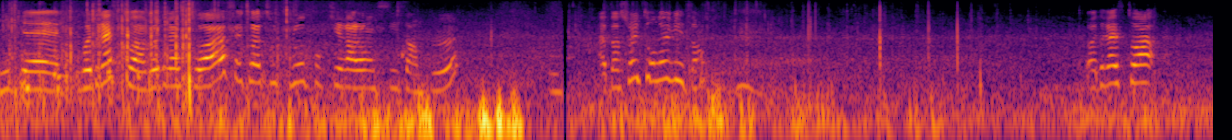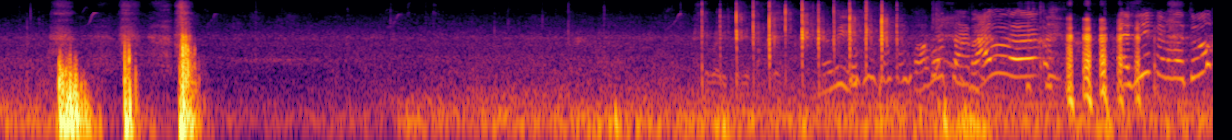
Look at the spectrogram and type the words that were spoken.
Nickel. Redresse-toi, redresse-toi. Fais-toi toute l'eau pour qu'il ralentisse un peu. Attention, il tourne vite. Hein. Redresse-toi. Vas-y, fais le retour.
